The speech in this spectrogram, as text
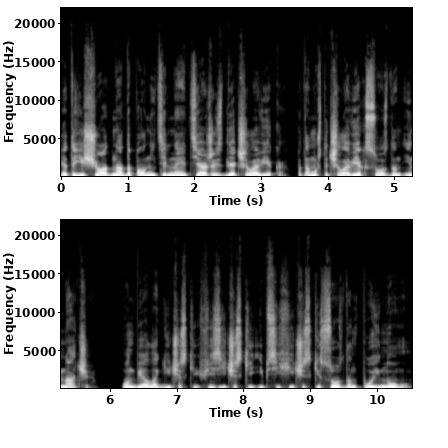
Это еще одна дополнительная тяжесть для человека, потому что человек создан иначе. Он биологически, физически и психически создан по-иному.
